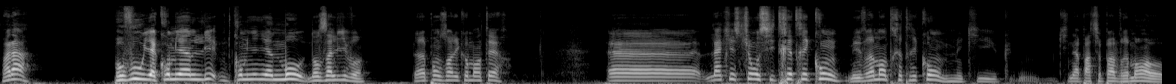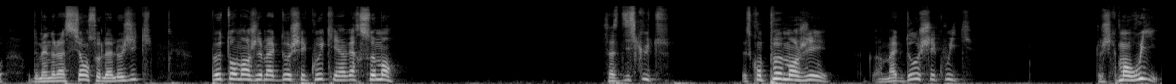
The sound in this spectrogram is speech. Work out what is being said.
Voilà. Pour vous, il y a combien, combien il y a de mots dans un livre? La réponse dans les commentaires. Euh, la question aussi très très con, mais vraiment très très con, mais qui, qui n'appartient pas vraiment au, au, domaine de la science ou de la logique. Peut-on manger McDo chez Quick et inversement? Ça se discute. Est-ce qu'on peut manger un McDo chez Quick Logiquement, oui.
